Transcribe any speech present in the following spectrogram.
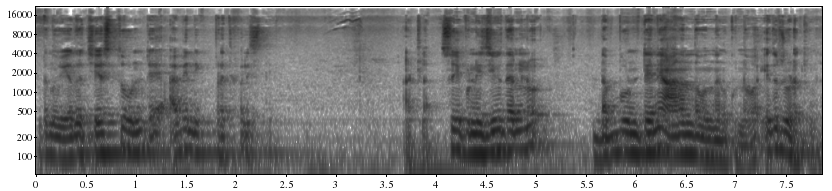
అంటే నువ్వు ఏదో చేస్తూ ఉంటే అవి నీకు ప్రతిఫలిస్తాయి. అట్లా. సో ఇప్పుడు నీ జీవితంలో డబ్బు ఉంటేనే ఆనందం ఉందనుకున్నావా? ఎదురు చూడక ఇంకా.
